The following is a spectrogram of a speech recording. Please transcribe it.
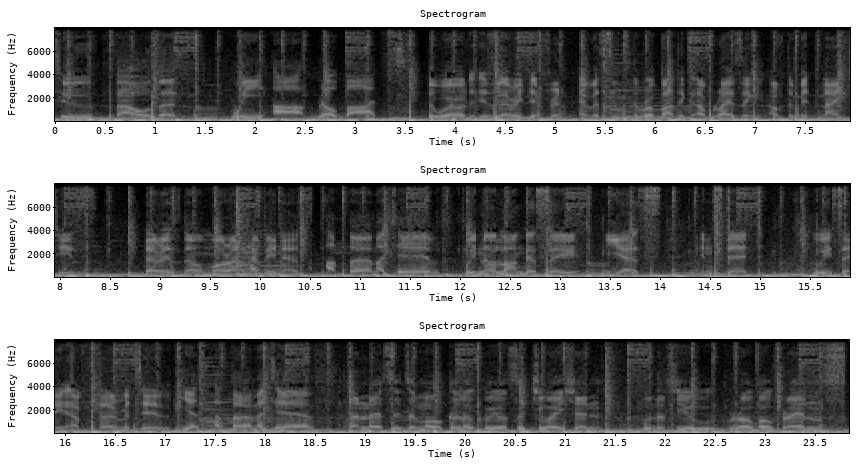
2000. We are robots. The world is very different ever since the robotic uprising of the mid-90s. There is no more unhappiness. Affirmative. We no longer say yes. Instead, we say affirmative. Yes, affirmative. Unless it's a more colloquial situation with a few robo-friends.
